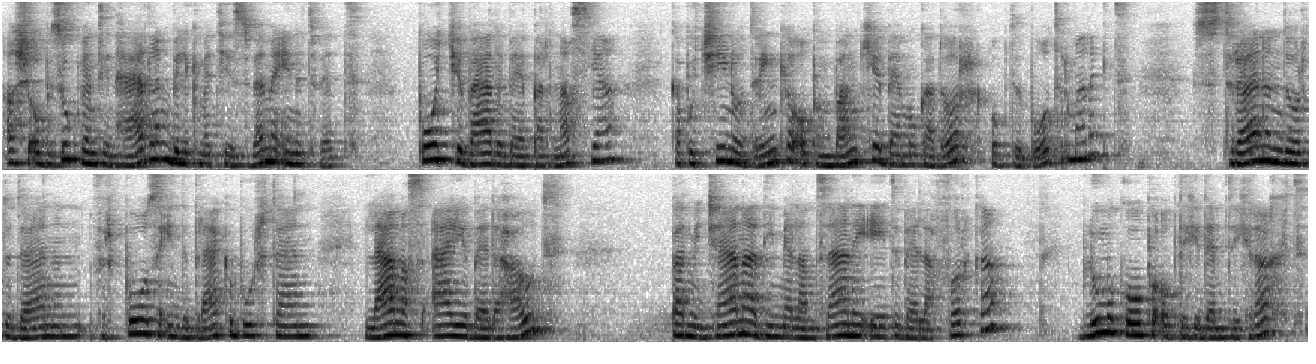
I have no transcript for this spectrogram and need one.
Als je op bezoek bent in Haarlem, wil ik met je zwemmen in het wet. Pootje baden bij Parnassia. Cappuccino drinken op een bankje bij Mogador op de botermarkt struinen door de duinen, verpozen in de brakenboertuin, lama's aaien bij de hout, parmigiana di melanzane eten bij La Forca, bloemen kopen op de gedempte gracht,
